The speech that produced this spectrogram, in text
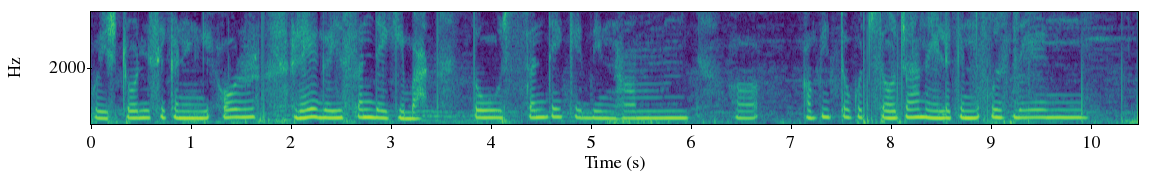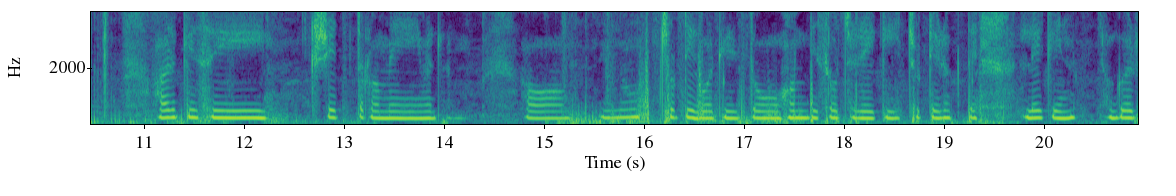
कोई स्टोरी सी करेंगे और रह गई संडे की बात. तो संडे के दिन हम अभी तो कुछ सोचा नहीं, लेकिन उस दिन हर किसी क्षेत्र में मतलब नो छुट्टी होती तो हम भी सोच रहे कि छुट्टी रखते। लेकिन अगर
